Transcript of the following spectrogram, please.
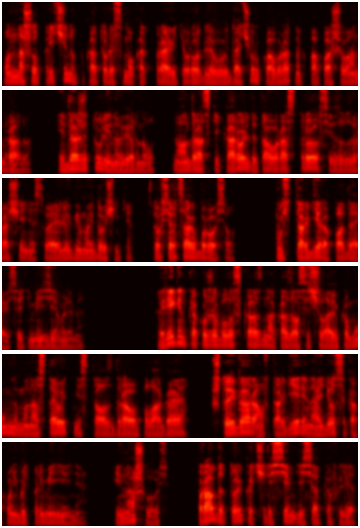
Он нашел причину, по которой смог отправить уродливую дочурку обратно к папаше в Андраду. И даже Тулину вернул. Но андрадский король до того расстроился из-за возвращения своей любимой доченьки, что в сердцах бросил. Пусть Таргера подавится этими землями. Регент, как уже было сказано, оказался человеком умным и настаивать не стал, здраво полагая, что и горам в Таргере найдется какое-нибудь применение. И нашлось. Правда, только через семь десятков лет.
